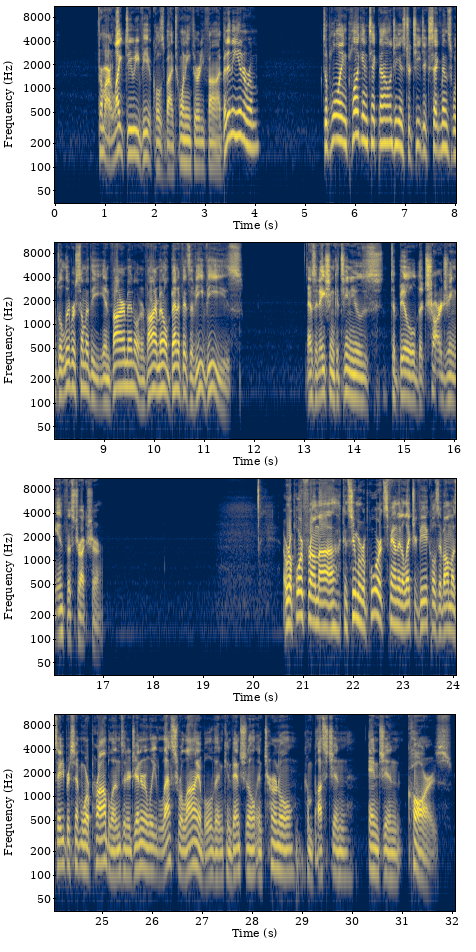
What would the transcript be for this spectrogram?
from our light duty vehicles by 2035. But in the interim, deploying plug in technology in strategic segments will deliver some of the environmental or environmental benefits of EVs as the nation continues to build the charging infrastructure. A report from uh, Consumer Reports found that electric vehicles have almost 80% more problems and are generally less reliable than conventional internal combustion engine cars.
